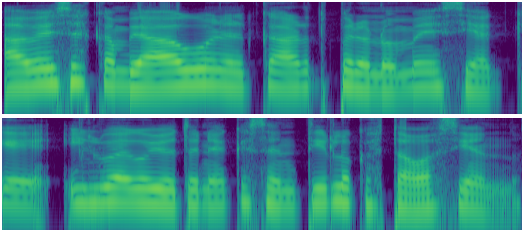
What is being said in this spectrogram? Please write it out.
A veces cambiaba algo en el kart, pero no me decía qué, y luego yo tenía que sentir lo que estaba haciendo.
